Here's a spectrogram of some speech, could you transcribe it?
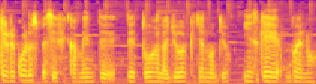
que recuerdo específicamente de toda la ayuda que ella nos dio. Y es que bueno,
